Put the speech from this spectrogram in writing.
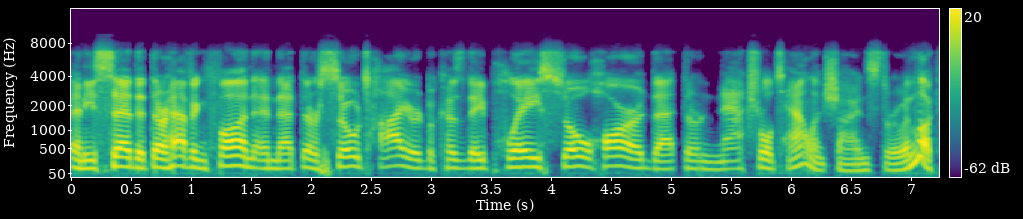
And he said that they're having fun and that they're so tired because they play so hard that their natural talent shines through. And look,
